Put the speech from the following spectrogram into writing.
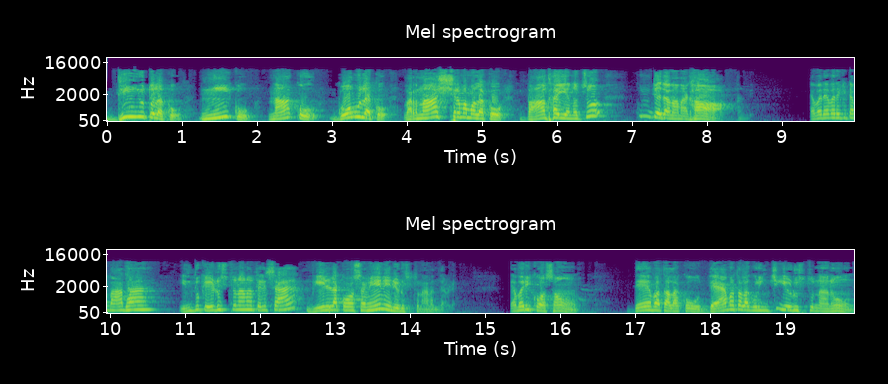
ధీయుతులకు నీకు నాకు గోవులకు వర్ణాశ్రమములకు బాధ ఎనుచు కుంజదననగా అంది. ఎవరెవరికిట బాధ? ఎందుకు ఏడుస్తున్నానో తెలుసా? వీళ్ళ కోసమే నేను ఏడుస్తున్నానంది ఆవిడ. ఎవరి కోసం? దేవతలకు దేవతల గురించి ఏడుస్తున్నాను.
